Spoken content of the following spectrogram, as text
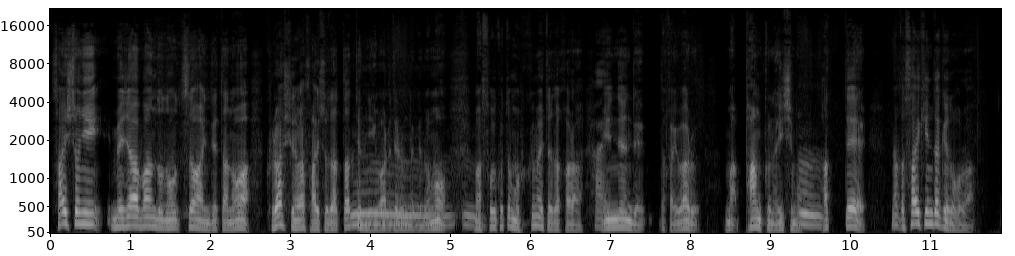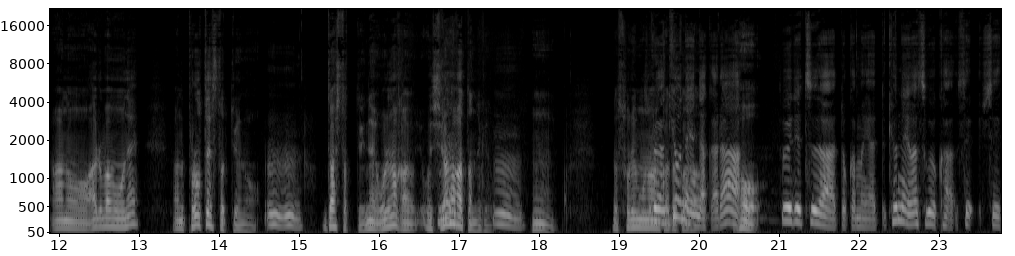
最初にメジャーバンドのツアーに出たのはクラッシュが最初だったっていうふうに言われてるんだけども、うんうんまあ、そういうことも含めてだから、はい。因縁でだからいわゆる、まあ、パンクな意思もあって、なんか最近だけどほらあのアルバムをねあのプロテストっていうのをうんうん。出したってね俺なんか俺知らなかったんだけど、うん。うん。それもなんかだから年だからそそれでツアーとかもやって去年はすごいかせ積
